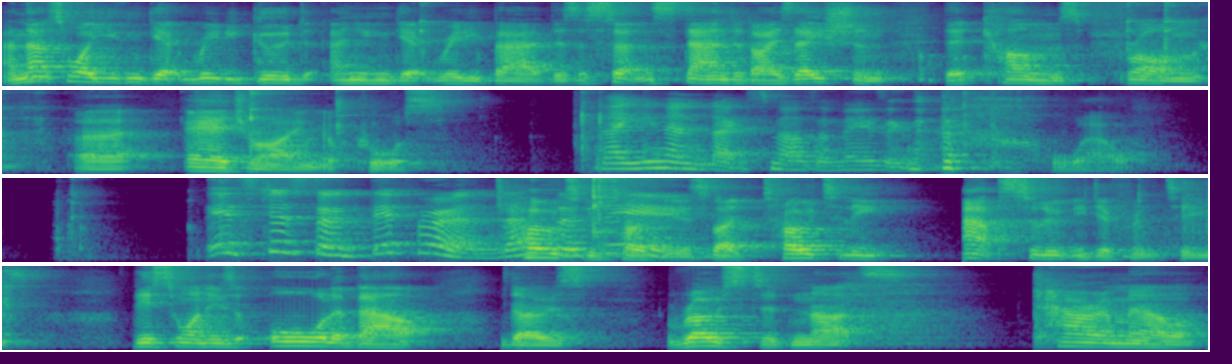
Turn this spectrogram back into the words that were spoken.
And that's why you can get really good and you can get really bad. There's a certain standardization that comes from uh, air drying, of course. Like Yunnan Black smells amazing. Wow. It's just so different. That's totally, totally. It's like totally, absolutely different teas. This one is all about those roasted nuts, caramel,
